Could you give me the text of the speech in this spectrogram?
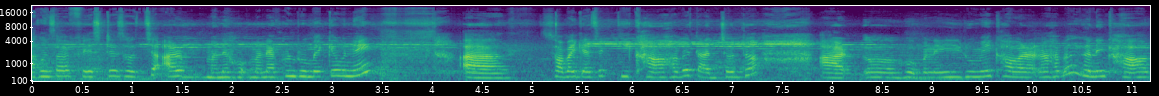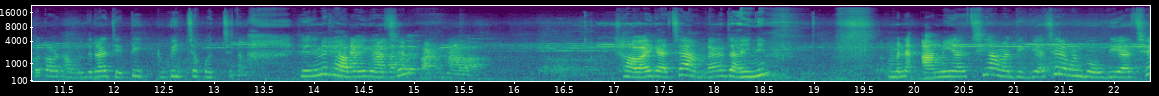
এখন সবাই ফেস টেস হচ্ছে। আর মানে মানে এখন রুমে কেউ নেই। সবাই গেছে কি খাওয়া হবে তার জন্য। আর মানে এই রুমেই খাবার আনা হবে, এখানেই খাওয়া হবে, কারণ আমাদের আর যেতে একটুকু ইচ্ছা করছে না। সেই জন্য সবাই গেছে। সবাই গেছে, আমরা যাইনি। মানে আমি আছি, আমার দিদি আছে, আমার বৌদি আছে,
